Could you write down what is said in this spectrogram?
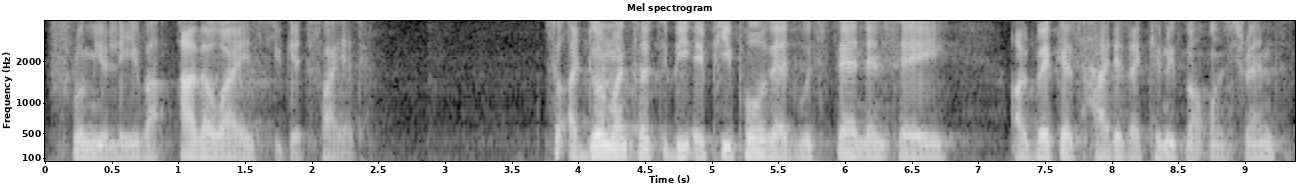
from your labor. Otherwise, you get fired. So I don't want us to be a people that would stand and say, I'll work as hard as I can with my own strength,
